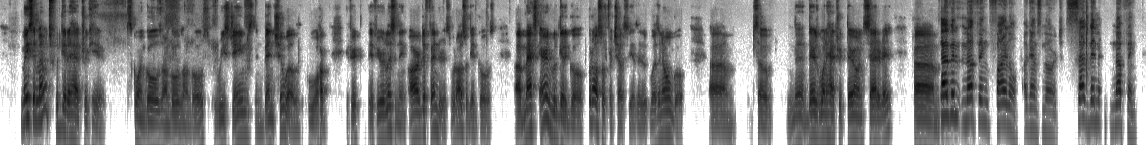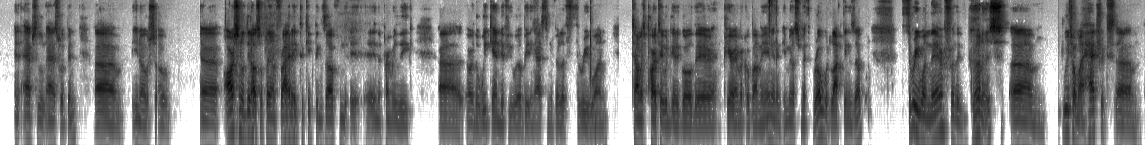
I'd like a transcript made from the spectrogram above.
Mason Mount would get a hat trick here, scoring goals on goals on goals. Reece James and Ben Chilwell, who are, if you're if you're listening, are defenders, would also get goals. Uh, Max Aaron would get a goal, but also for Chelsea as it was an own goal. Um, so there's one hat trick there on Saturday. Um, Seven nothing final against Norwich. Seven nothing. An absolute ass whipping. Um, you know, so uh, Arsenal did also play on Friday to kick things off in the, in the Premier League, uh, or the weekend, if you will, beating Aston Villa three one. Thomas Partey would get a goal there. Pierre Emerick Aubameyang and then Emil Smith Rowe would lock things up. Three one there for the Gunners. Um, we were talking about hat tricks. Um,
